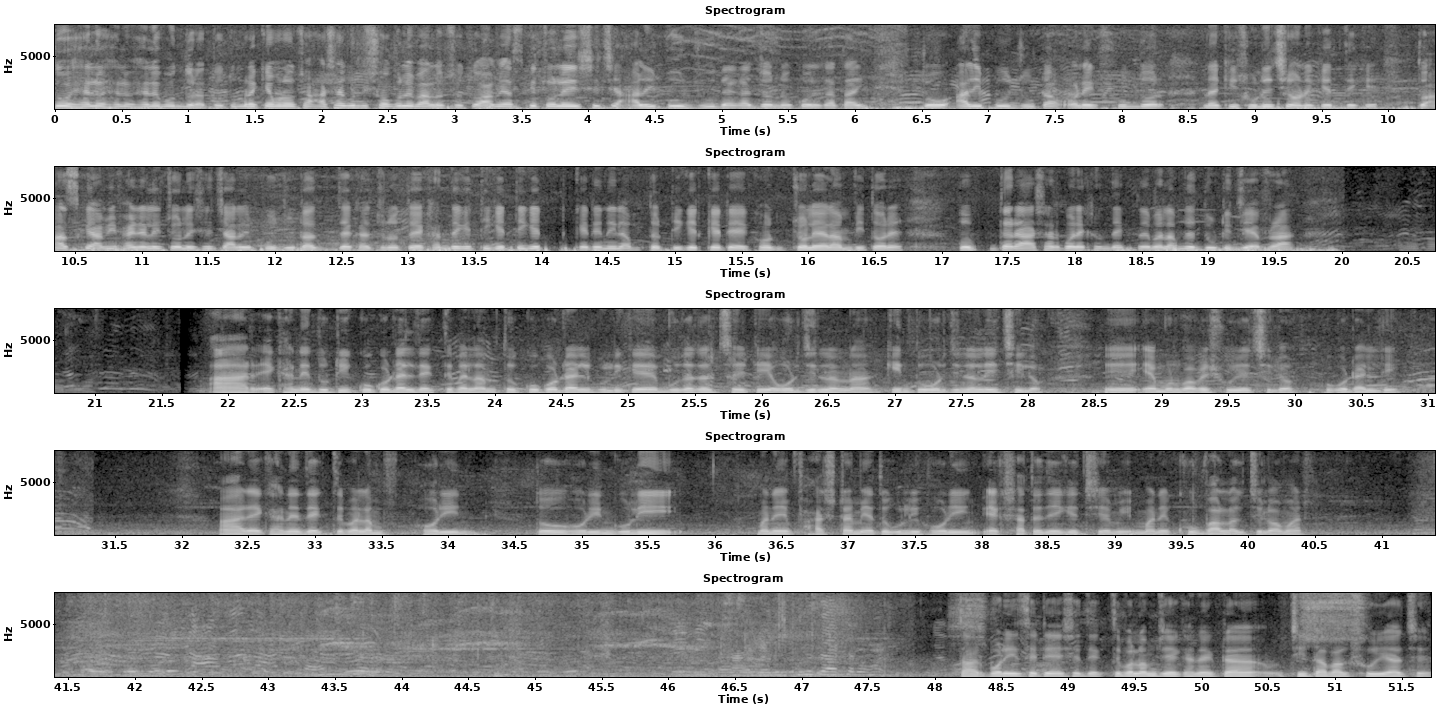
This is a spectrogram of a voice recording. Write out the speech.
তো হ্যালো হ্যালো হ্যালো বন্ধুরা, তো তোমরা কেমন আছো? আশা করছি সকলে ভালো আছো। তো আমি আজকে চলে এসেছি আলিপুর জু দেখার জন্য কলকাতায়। তো আলিপুর জুটা অনেক সুন্দর নাকি শুনেছি অনেকের থেকে। তো আজকে আমি ফাইনালি চলে এসেছি আলিপুর জুটা দেখার জন্য। তো এখান থেকে টিকিট টিকিট কেটে নিলাম। তো টিকিট কেটে এখন চলে এলাম ভিতরে। তো ভিতরে আসার পর এখানে দেখতে পেলাম যে দুটি জেবরা। আর এখানে দুটি কোকোডাইল দেখতে পেলাম। তো কোকোডাইলগুলিকে বোঝা যাচ্ছে এটি অরিজিনাল না, কিন্তু অরিজিনালই ছিল। এমনভাবে শুয়েছিল কোকোডাইলটি আর এখানে দেখতে পেলাম হরিণ। তো হরিণগুলি মানে ফার্স্ট টাইম এতগুলি হরিণ একসাথে দেখেছি আমি। মানে খুব ভালো লাগছিল আমার। তারপরে এই সেটে এসে দেখতে পেলাম যে এখানে একটা চিতাবাঘ শুয়ে আছে।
